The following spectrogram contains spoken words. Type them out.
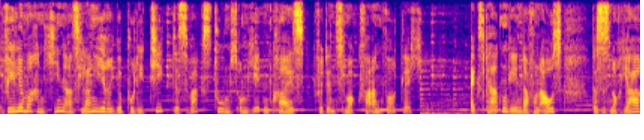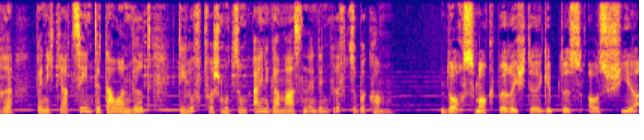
Viele machen Chinas langjährige Politik des Wachstums um jeden Preis für den Smog verantwortlich. Experten gehen davon aus, dass es noch Jahre, wenn nicht Jahrzehnte dauern wird, die Luftverschmutzung einigermaßen in den Griff zu bekommen. Doch Smog-Berichte gibt es aus schier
